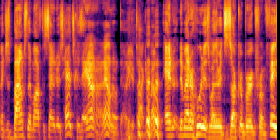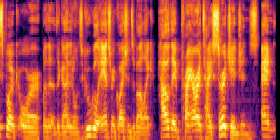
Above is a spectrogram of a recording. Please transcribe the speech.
and just bounce them off the senators' heads because they don't know. They don't know what the hell you're talking about. and no matter who it is, whether it's Zuckerberg from Facebook or the, the guy that owns Google, answering questions about like how they prioritize search engines, and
